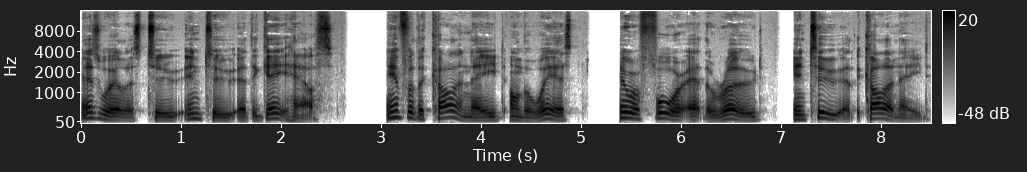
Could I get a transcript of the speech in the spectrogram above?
as well as two and two at the gatehouse. And for the colonnade on the west there were four at the road and two at the colonnade.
